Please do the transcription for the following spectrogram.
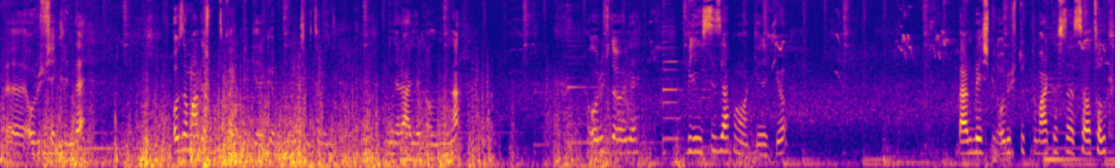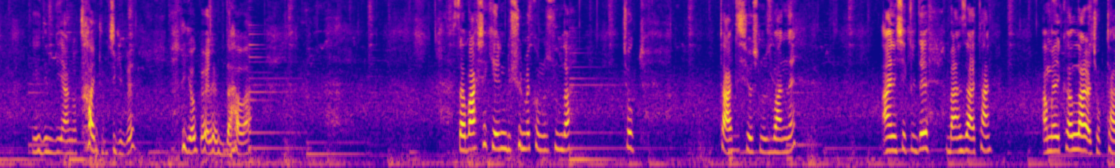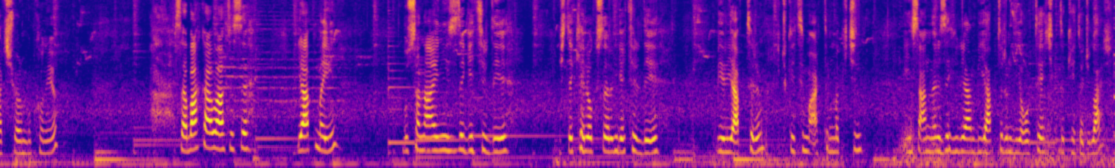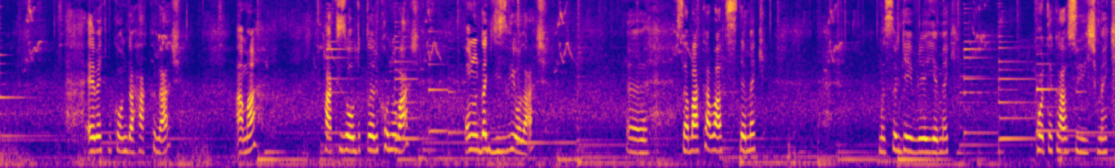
e, oruç şeklinde. O zaman da çok dikkat etmek gerekiyor vitamin minerallerin alımına. Oruç da öyle bilinçsiz yapmamak gerekiyor. Ben 5 gün oruç tuttum arkasına salatalık yedim diyen o takipçi gibi. Yok öyle bir dava. Sabah şekerini düşürme konusunda çok tartışıyorsunuz benimle. Aynı şekilde ben zaten Amerikalılarla çok tartışıyorum bu konuyu. Sabah kahvaltısı yapmayın. Bu sanayinin size getirdiği, işte Kellogg's'ların getirdiği bir yaptırım. Tüketimi arttırmak için insanları zehirleyen bir yaptırım diye ortaya çıktı ketocular. Evet bu konuda haklılar. Ama haksız oldukları konu var. Onu da gizliyorlar. Ee, sabah kahvaltısı demek mısır gevreği yemek, portakal suyu içmek,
